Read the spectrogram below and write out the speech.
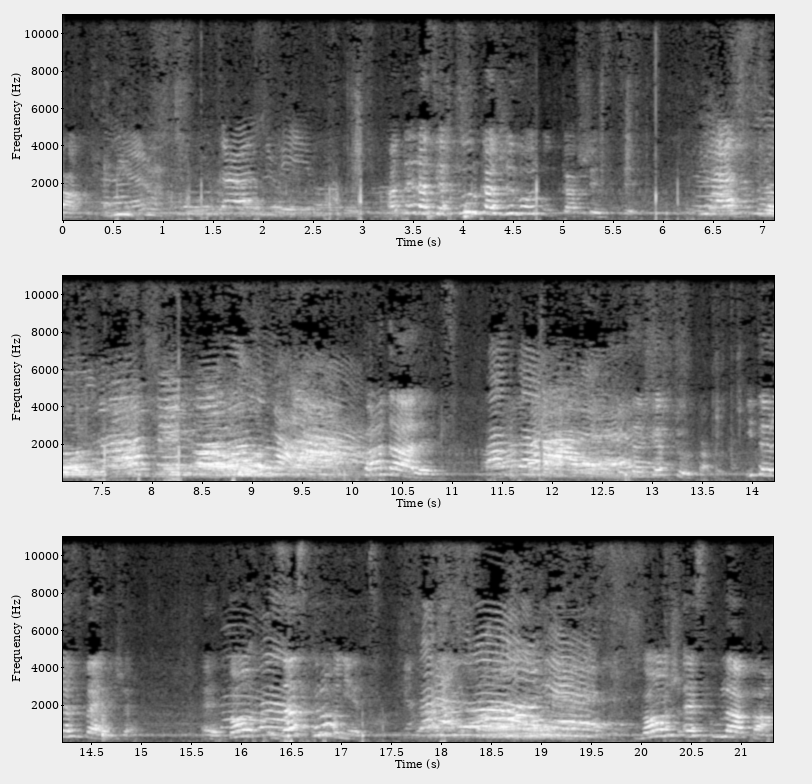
jaszczurka? A teraz jaszczurka, żyworódka wszyscy. Padalec. To też jaszczurka. I teraz węże. E, Wą- zaskroniec. Wąż eskulapa.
